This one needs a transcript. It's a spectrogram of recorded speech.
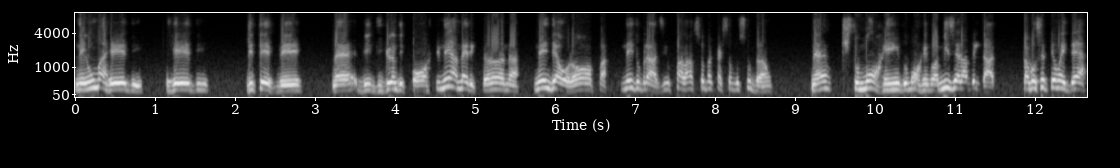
nenhuma rede, rede de TV né, de, de, grande porte, nem americana, nem da Europa, nem do Brasil, falar sobre a questão do Sudão, né, estão morrendo, morrendo, uma miserabilidade. Para você ter uma ideia,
